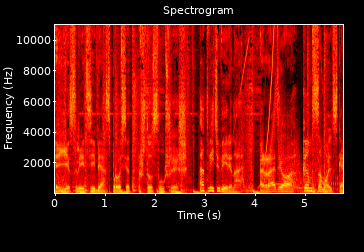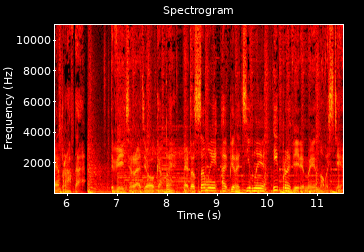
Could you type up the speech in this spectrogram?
Если тебя спросят, что слушаешь, ответь уверенно. Радио «Комсомольская правда». Ведь Радио КП – это самые оперативные и проверенные новости.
